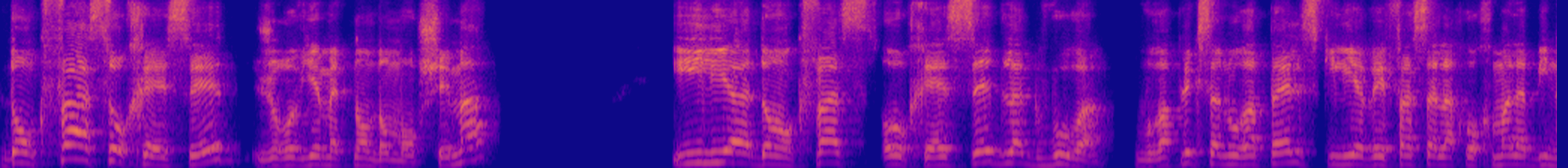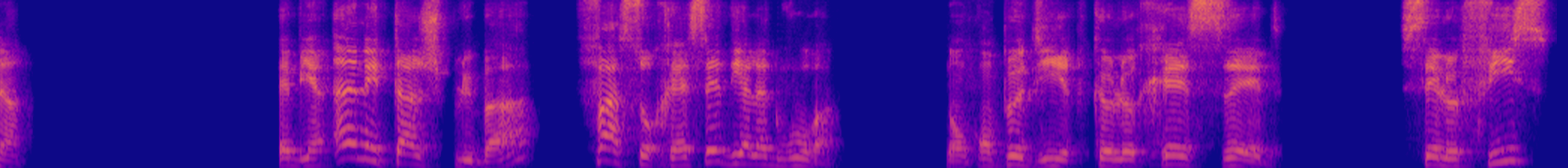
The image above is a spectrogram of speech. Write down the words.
Donc, face au chesed, je reviens maintenant dans mon schéma, il y a donc face au chesed la gvura. Vous vous rappelez que ça nous rappelle ce qu'il y avait face à la Chokhmah la Bina? Eh bien, un étage plus bas, face au Chesed, il y a la Gvura. Donc, on peut dire que le Chesed, c'est le fils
